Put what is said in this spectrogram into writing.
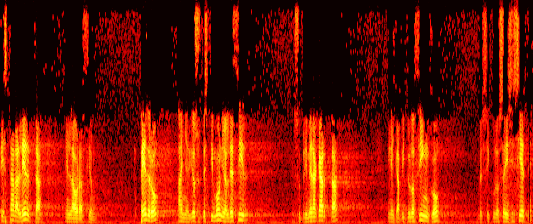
estar alerta en la oración. Pedro añadió su testimonio al decir, en su primera carta, en el capítulo 5, versículos 6 y 7,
